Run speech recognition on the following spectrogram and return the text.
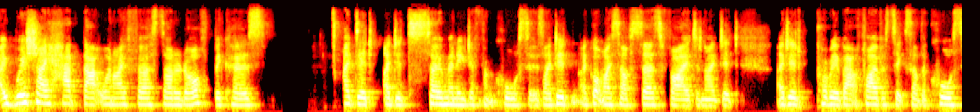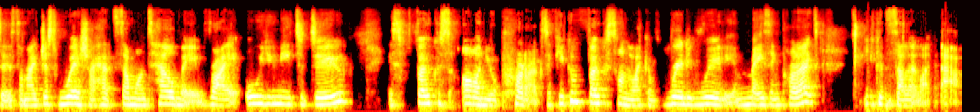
i wish i had that when i first started off because I did I did so many different courses. I did I got myself certified and I did I did probably about five or six other courses and I just wish I had someone tell me, right, all you need to do is focus on your product. If you can focus on like a really really amazing product, you can sell it like that.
